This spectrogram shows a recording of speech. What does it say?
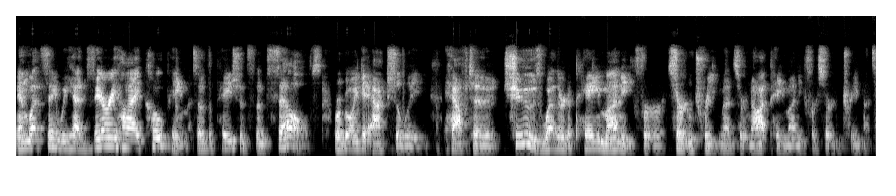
And let's say we had very high copayments, so the patients themselves were going to actually have have to choose whether to pay money for certain treatments or not pay money for certain treatments.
